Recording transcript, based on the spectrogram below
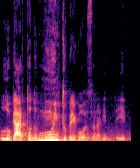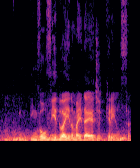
lugar todo muito perigoso, né? E, e envolvido aí numa ideia de crença.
